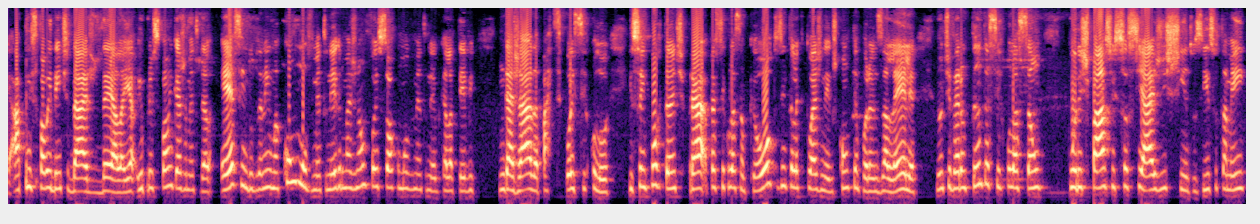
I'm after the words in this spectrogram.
a principal identidade dela e, a, e, o principal engajamento dela é, sem dúvida nenhuma, com o movimento negro, mas não foi só com o movimento negro que ela teve engajada, participou e circulou. Isso é importante para a circulação, porque outros intelectuais negros contemporâneos a Lélia não tiveram tanta circulação por espaços sociais distintos. E isso também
